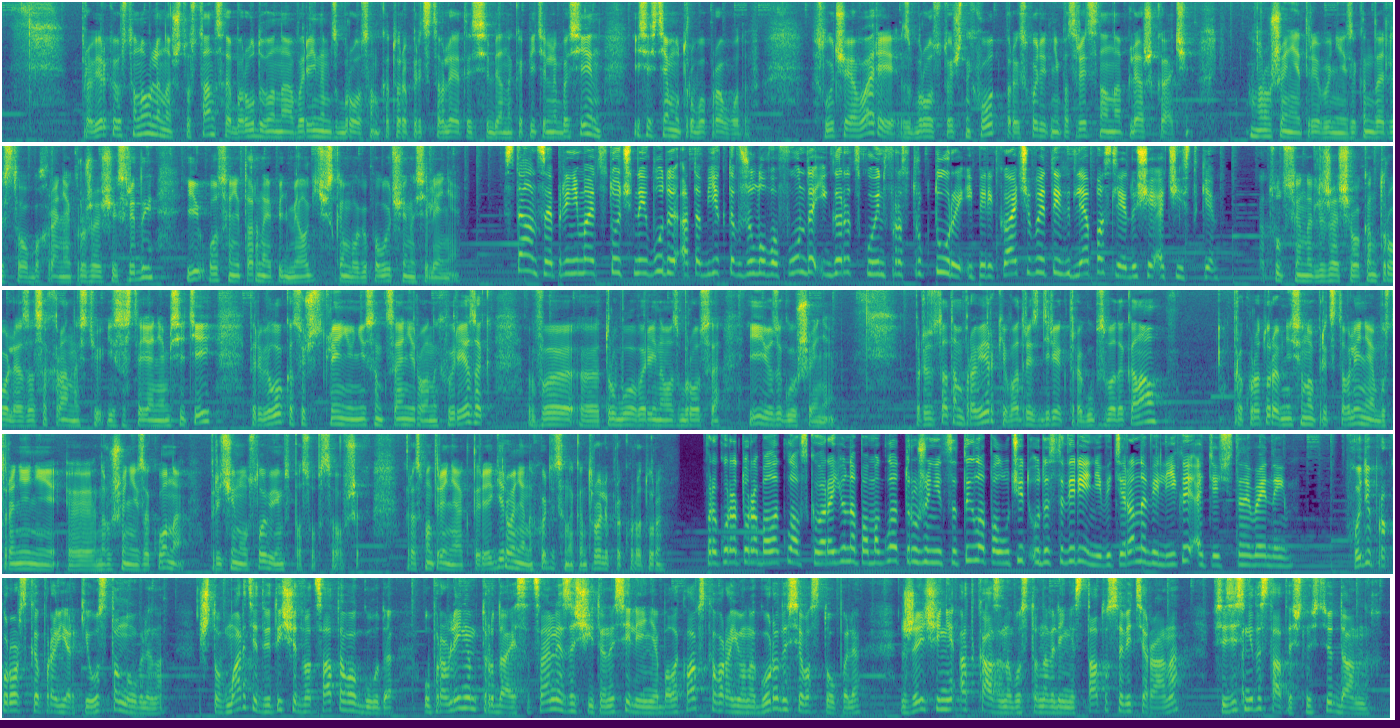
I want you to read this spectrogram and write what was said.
Проверкой установлено, что станция оборудована аварийным сбросом, который представляет из себя накопительный бассейн и систему трубопроводов. В случае аварии сброс точных вод происходит непосредственно на пляж Качи, нарушение требований законодательства об охране окружающей среды и о санитарно-эпидемиологическом благополучии населения. Станция принимает сточные воды от объектов жилого фонда и городской инфраструктуры и перекачивает их для последующей очистки. Отсутствие надлежащего контроля за сохранностью и состоянием сетей привело к осуществлению несанкционированных врезок в э, трубу аварийного сброса и ее заглушения. По результатам проверки в адрес директора ГУПС «Водоканал» прокуратурой внесено представление об устранении э, нарушений закона, причин и условий им способствовавших. Рассмотрение акта реагирования находится на контроле прокуратуры. Прокуратура Балаклавского района помогла труженице тыла получить удостоверение ветерана Великой Отечественной войны. В ходе прокурорской проверки установлено, что в марте 2020 года Управлением труда и социальной защиты населения Балаклавского района города Севастополя женщине отказано в установлении статуса ветерана в связи с недостаточностью данных.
